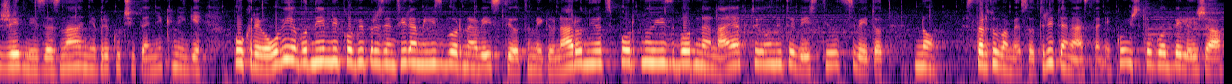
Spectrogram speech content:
жедни за знаење преку читање книги. Покрај овие во дневникот ви презентираме избор на вести од меѓународниот спортно избор на најактуелните вести од светот. Но, стартуваме со трите настани кои што го одбележа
